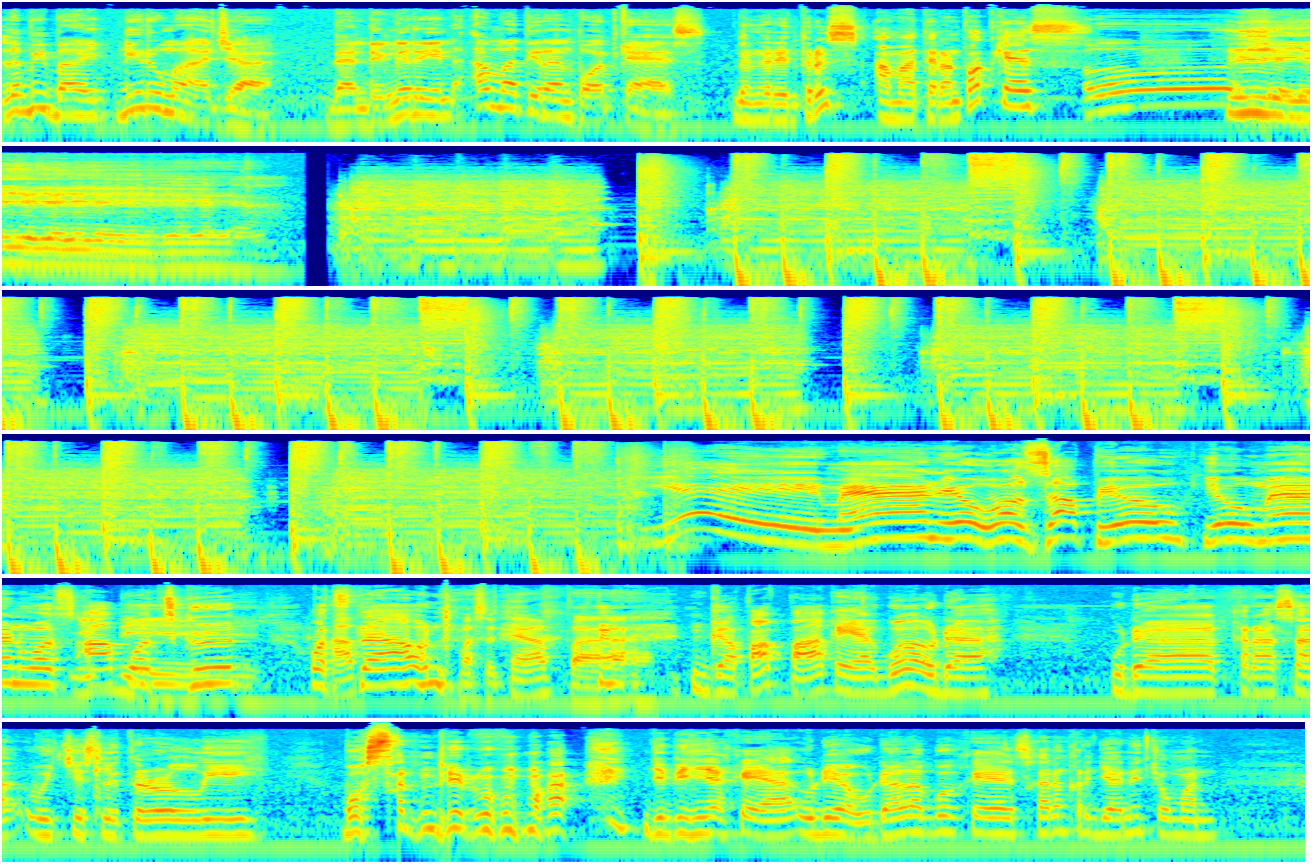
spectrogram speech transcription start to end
Lebih baik di rumah aja dan dengerin Amatiran Podcast. Dengerin terus Amatiran Podcast. Oh, Iya iya iya iya iya iya iya iya. iya. Yay, man. Yo, what's up, yo? Yo, man, what's up? What's good? What's Ap- down? Maksudnya apa? Gak apa-apa, kayak gue udah udah kerasa which is literally bosan di rumah. Jadinya kayak udah ya udahlah gue kayak sekarang kerjaannya cuman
